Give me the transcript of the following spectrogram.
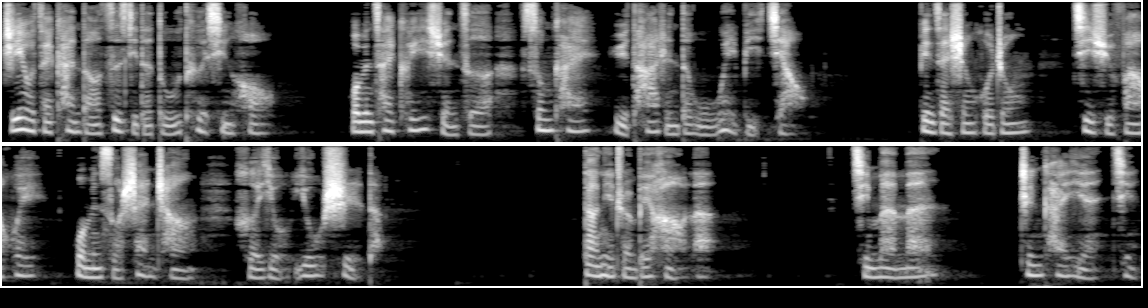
只有在看到自己的独特性后，我们才可以选择松开与他人的无谓比较，并在生活中继续发挥我们所擅长和有优势的。当你准备好了，请慢慢睁开眼睛，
